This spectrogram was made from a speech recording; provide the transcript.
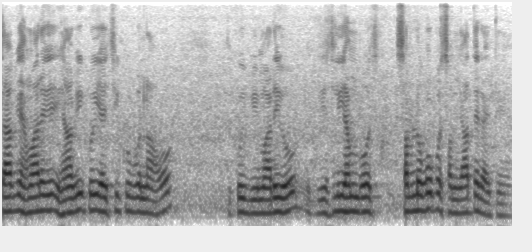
ताकि हमारे यहाँ भी कोई ऐसी को ना हो, कोई बीमारी हो, इसलिए हम वो सब लोगों को समझाते रहते हैं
